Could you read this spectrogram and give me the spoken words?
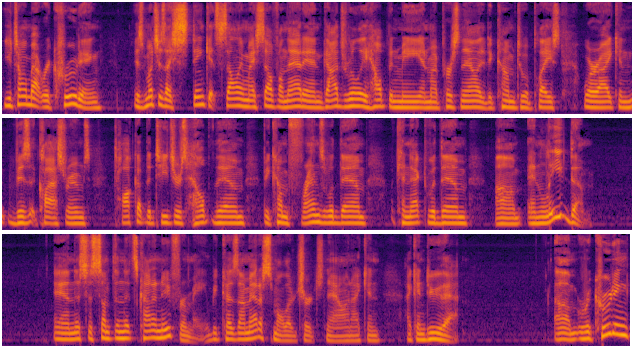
you're talking about recruiting. As much as I stink at selling myself on that end, God's really helping me and my personality to come to a place where I can visit classrooms, talk up the teachers, help them, become friends with them, connect with them, um, and lead them. And this is something that's kind of new for me because I'm at a smaller church now, and I can I can do that. Um, recruiting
